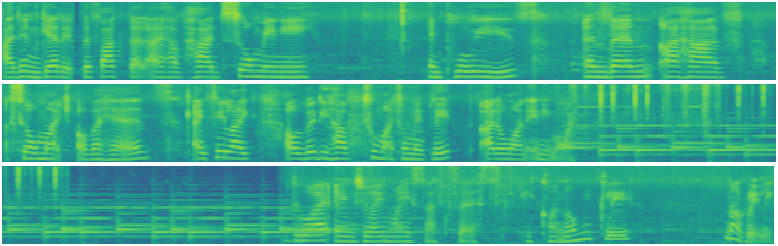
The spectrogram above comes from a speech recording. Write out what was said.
I didn't get it. The fact that I have had so many employees and then I have so much overheads. I feel like I already have too much on my plate. I don't want any more. Do I enjoy my success economically? Not really.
